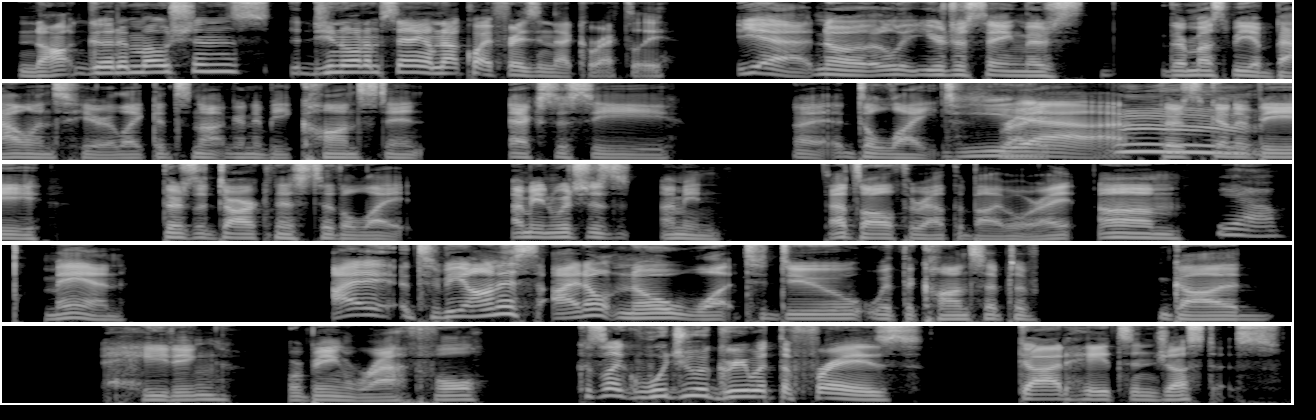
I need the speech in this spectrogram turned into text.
not good emotions. Do you know what I'm saying? I'm not quite phrasing that correctly. Yeah, no, you're just saying there's there must be a balance here. Like it's not going to be constant ecstasy, uh, delight. right? Yeah. there's going to Mm. be there's a darkness to the light. I mean, which is I mean, that's all throughout the Bible, right? Um, Yeah. man, I to be honest, I don't know what to do with the concept of God hating or being wrathful. Cuz like would you agree with the phrase God hates injustice?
